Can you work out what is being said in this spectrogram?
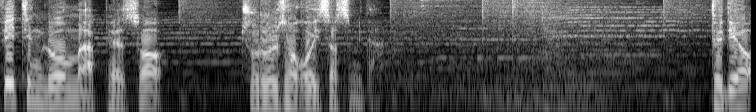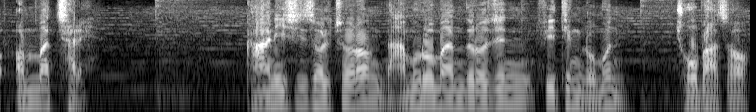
피팅룸 앞에서 줄을 서고 있었습니다. 드디어 엄마 차례. 간이시설처럼 나무로 만들어진 피팅룸은 좁아서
